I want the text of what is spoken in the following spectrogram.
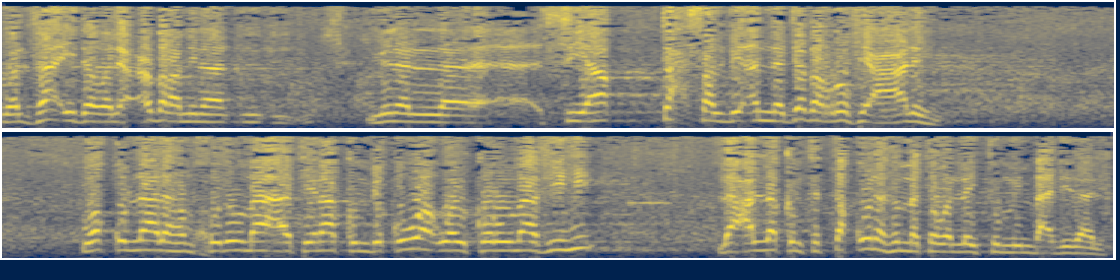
والفائدة والعبرة من من السياق تحصل بأن جبل رفع عليهم. وقلنا لهم خذوا ما آتيناكم بقوة واذكروا ما فيه لعلكم تتقون ثم توليتم من بعد ذلك.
